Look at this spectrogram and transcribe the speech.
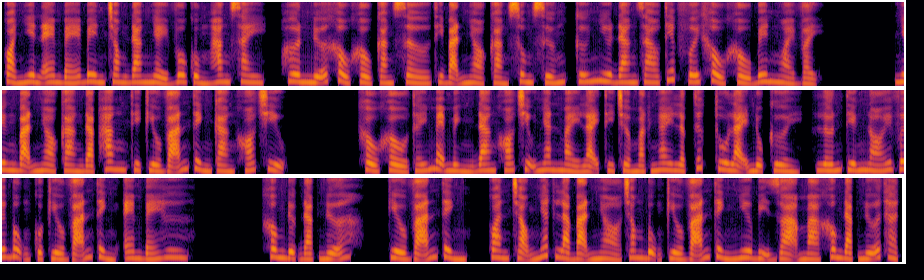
Quả nhiên em bé bên trong đang nhảy vô cùng hăng say, hơn nữa khẩu khẩu càng sờ thì bạn nhỏ càng sung sướng cứ như đang giao tiếp với khẩu khẩu bên ngoài vậy. Nhưng bạn nhỏ càng đạp hăng thì Kiều Vãn Tình càng khó chịu. Khẩu khẩu thấy mẹ mình đang khó chịu nhăn mày lại thì trở mặt ngay lập tức thu lại nụ cười, lớn tiếng nói với bụng của Kiều Vãn Tình em bé hư. Không được đạp nữa, Kiều Vãn Tình, Quan trọng nhất là bạn nhỏ trong bụng kiều vãn tình như bị dọa mà không đạp nữa thật.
